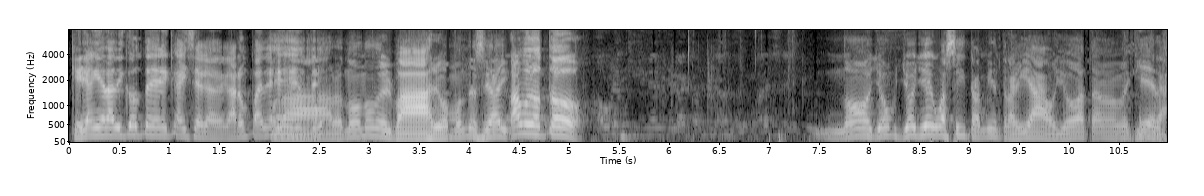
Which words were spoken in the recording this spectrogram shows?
querían ir a la discoteca y se agarraron un par de gente. Claro, no, no, del barrio. Vamos a decir ahí. Vámonos todos. No, yo, yo llego así también, tragueado. Yo hasta donde quiera.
